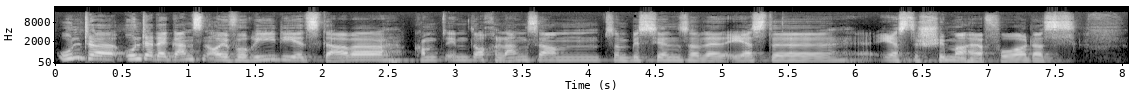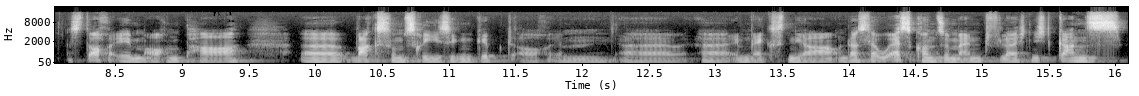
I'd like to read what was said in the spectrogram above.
unter, unter der ganzen Euphorie, die jetzt da war, kommt eben doch langsam so ein bisschen so der erste, erste Schimmer hervor, dass es doch eben auch ein paar äh, Wachstumsrisiken gibt, auch im, äh, äh, im nächsten Jahr. Und dass der US-Konsument vielleicht nicht ganz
